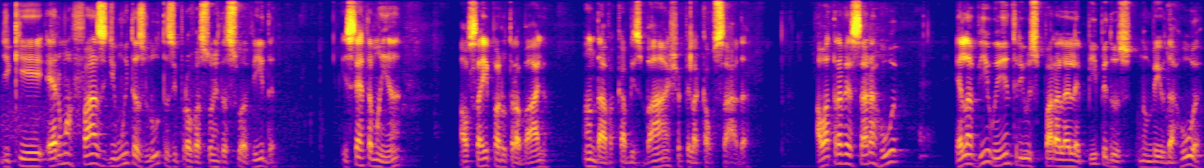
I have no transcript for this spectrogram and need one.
de que era uma fase de muitas lutas e provações da sua vida, e certa manhã, ao sair para o trabalho, andava cabisbaixa pela calçada. Ao atravessar a rua, ela viu entre os paralelepípedos no meio da rua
